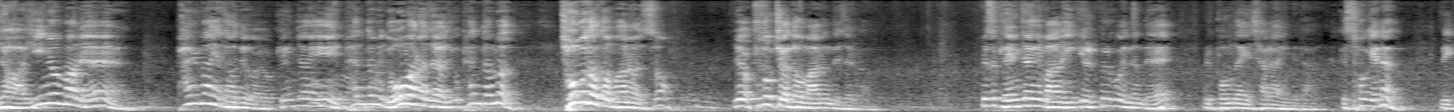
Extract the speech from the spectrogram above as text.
야, 2년 만에 8만이 다 돼가요. 굉장히 팬덤이 너무 많아져가지고 팬덤은 저보다 더 많았어. 얘가 구독자가 더 많은데 제가. 그래서 굉장히 많은 인기를 끌고 있는데 우리 봄당이 자랑입니다. 그 소개는 우리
